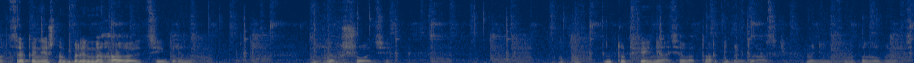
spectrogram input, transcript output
Оце, звісно, блін, мега ці, блін. Я в шоці. Ну тут фігня, ці аватарки, блін, дурацькі. Мені це не подобається.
